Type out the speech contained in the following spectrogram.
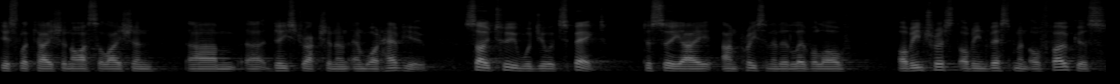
dislocation, isolation, um, uh, destruction and, and what have you, so too would you expect to see a unprecedented level of, of interest, of investment, of focus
